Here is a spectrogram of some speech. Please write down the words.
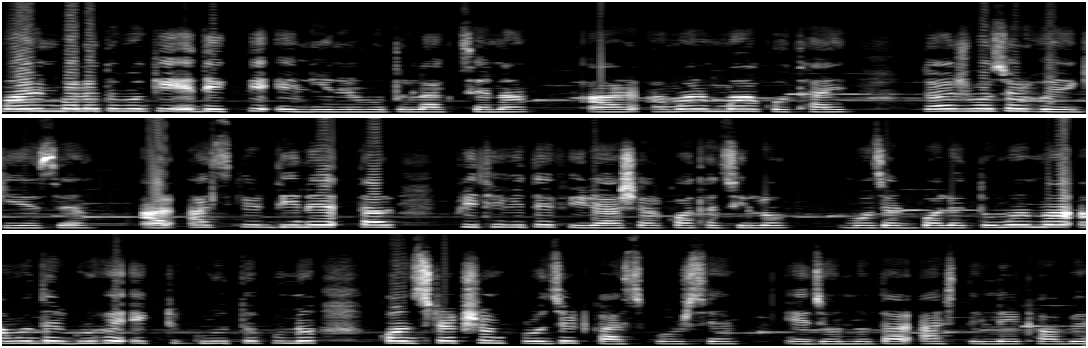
মায়ুন বলে, তোমাকে এ দেখতে এলিয়েনের মতো লাগছে না। আর আমার মা কোথায়? দশ বছর হয়ে গিয়েছে আর আজকের দিনে তার পৃথিবীতে ফিরে আসার কথা ছিল। মোজার্ট বলে, তোমার মা আমাদের গ্রহে একটি গুরুত্বপূর্ণ কনস্ট্রাকশন প্রজেক্ট কাজ করছে। এজন্য তার আসতে লেট হবে।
